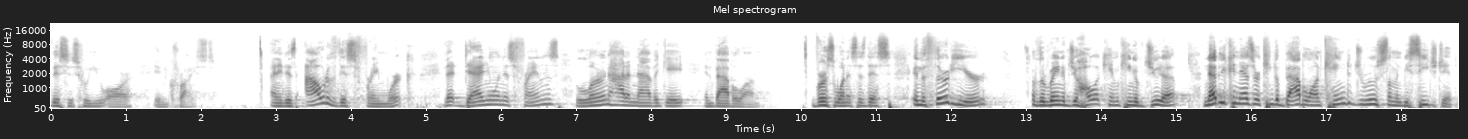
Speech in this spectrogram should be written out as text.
This is who you are in Christ. And it is out of this framework that Daniel and his friends learn how to navigate in Babylon. Verse 1, it says this In the third year of the reign of Jehoiakim, king of Judah, Nebuchadnezzar, king of Babylon, came to Jerusalem and besieged it.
